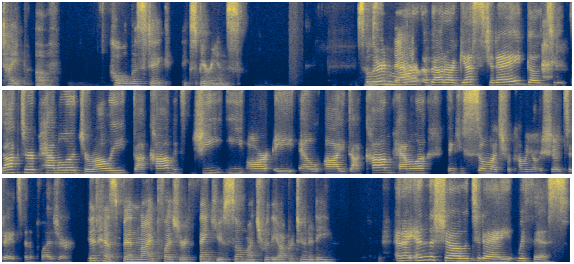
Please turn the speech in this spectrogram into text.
type of holistic experience. So to learn that, more about our guest today, go to drpamelagerali.com. It's G E R A L I.com. Pamela, thank you so much for coming on the show today. It's been a pleasure. It has been my pleasure. Thank you so much for the opportunity. And I end the show today with this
